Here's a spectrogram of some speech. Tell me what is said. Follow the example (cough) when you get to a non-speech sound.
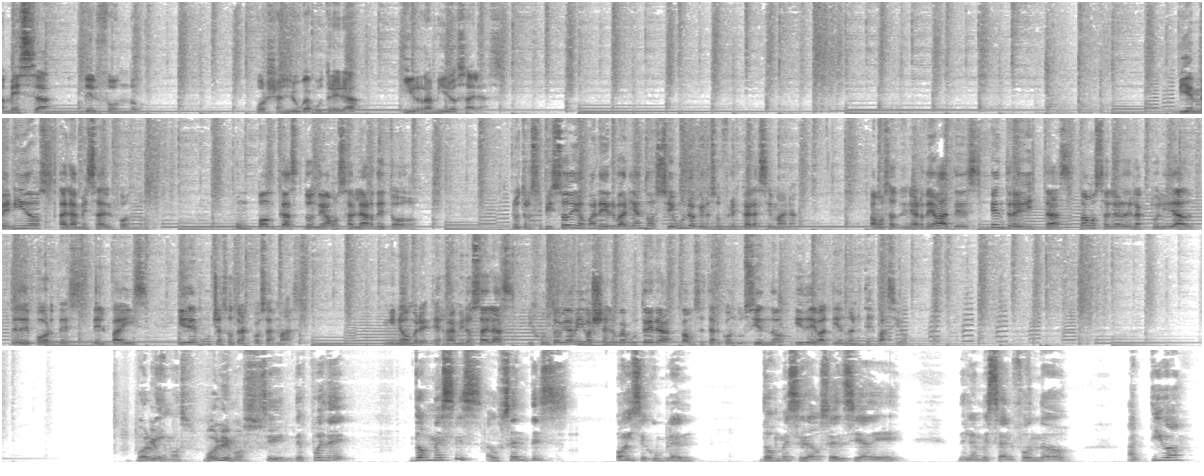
La Mesa del Fondo, por Gianluca Cutrera y Ramiro Salas. Bienvenidos a La Mesa del Fondo, un podcast donde vamos a hablar de todo. Nuestros episodios van a ir variando según lo que nos ofrezca la semana. Vamos a tener debates, entrevistas, vamos a hablar de la actualidad, de deportes, del país y de muchas otras cosas más. Mi nombre es Ramiro Salas y junto a mi amigo Gianluca Cutrera vamos a estar conduciendo y debatiendo en este espacio. Volvimos. Volvimos. Sí, después de dos meses ausentes, hoy se cumplen dos meses de ausencia de, de la mesa del fondo activa.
